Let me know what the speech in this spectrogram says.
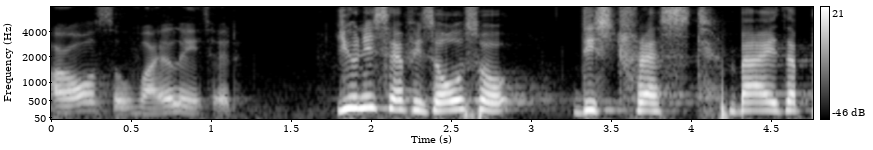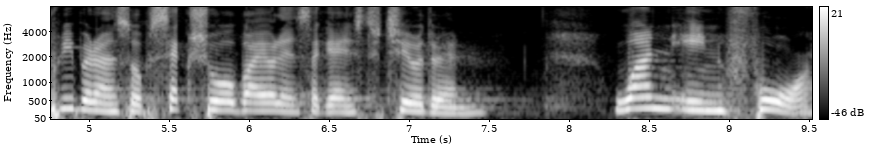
are also violated. UNICEF is also distressed by the prevalence of sexual violence against children. One in four,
